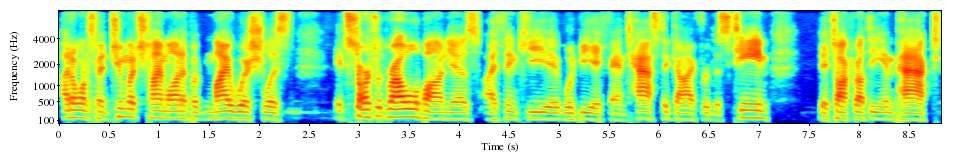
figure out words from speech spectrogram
I don't want to spend too much time on it, but my wish list it starts with Raul Ibanez. I think he it would be a fantastic guy for this team. They talked about the impact.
